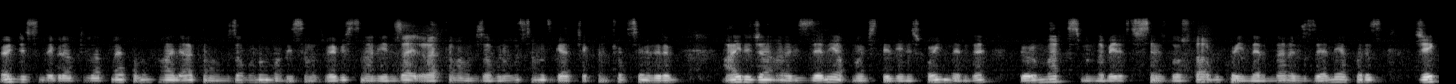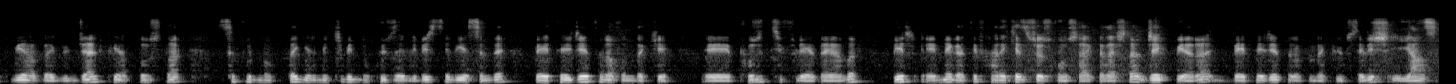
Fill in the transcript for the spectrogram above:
Öncesinde bir hatırlatma yapalım. Hala kanalımıza abone olmadıysanız ve bir saniyenizi ayırarak kanalımıza abone olursanız gerçekten çok sevinirim. Ayrıca analizlerini yapmamı istediğiniz coinleri de yorumlar kısmında belirtirseniz dostlar bu coinlerin analizlerini yaparız. Jack BR'da güncel fiyat dostlar 0.22951 seviyesinde BTC tarafındaki e, pozitifliğe dayalı bir e, negatif hareket söz konusu arkadaşlar. Jack bir ara BTC tarafındaki yükseliş yans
